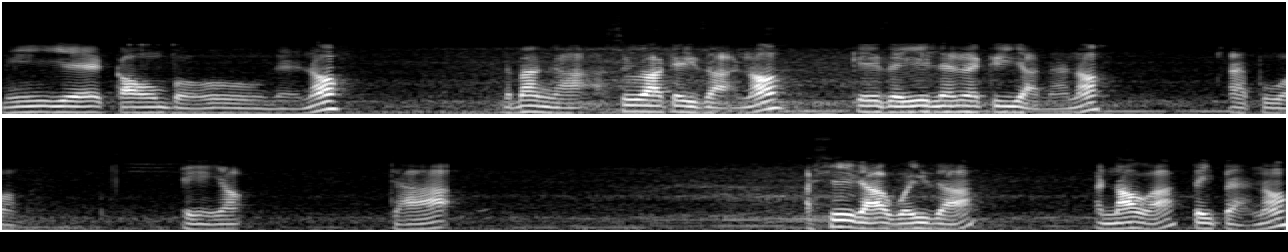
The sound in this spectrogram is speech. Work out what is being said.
မင်းရဲ့ကောင်းပုံတဲ့နော်တပတ်ငါအစိုးရကိစ္စနော်ကယ်ဆယ်ရေးလက်နက်ကိရိယာများနော်အဲ့ပို့ရမှာအိမ်ရောက်ဒါအရှိကဝိဇ္ဇာ အနောက်ကတိတ်ပံเนาะ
